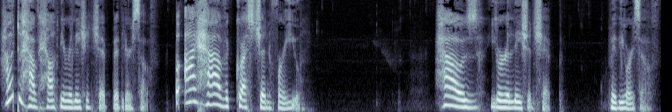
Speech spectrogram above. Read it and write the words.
how to have healthy relationship with yourself. So I have a question for you. How's your relationship with yourself?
